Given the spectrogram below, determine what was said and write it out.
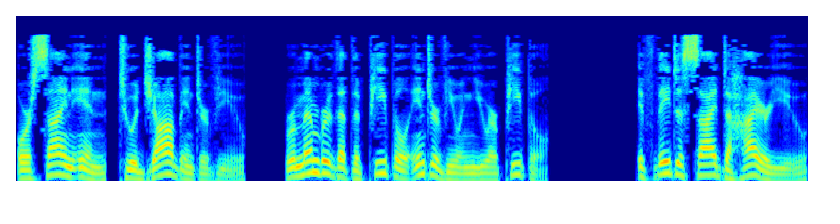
or sign in, to a job interview, remember that the people interviewing you are people. If they decide to hire you,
